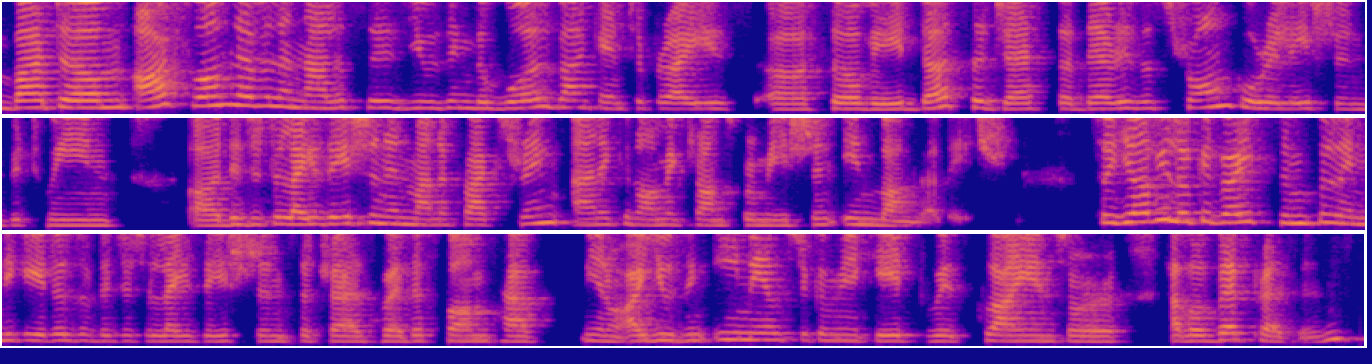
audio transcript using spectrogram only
But um, our firm level analysis using the World Bank Enterprise uh, Survey does suggest that there is a strong correlation between uh, digitalization in manufacturing and economic transformation in Bangladesh. So here we look at very simple indicators of digitalization, such as whether firms have, you know, are using emails to communicate with clients or have a web presence.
